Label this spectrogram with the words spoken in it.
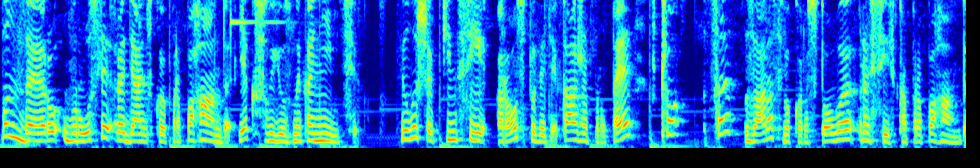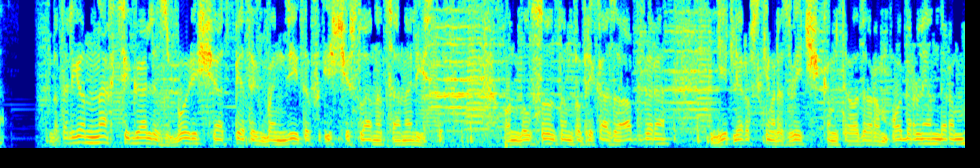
Бандеру в руслі радянської пропаганди як союзника німців. І лише в кінці розповіді каже про те, що це зараз використовує російська пропаганда. Батальон «Нахтигаль» – сборище отпетых бандитов из числа националистов. Он был создан по приказу Абвера гитлеровским разведчиком Теодором Оберлендером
